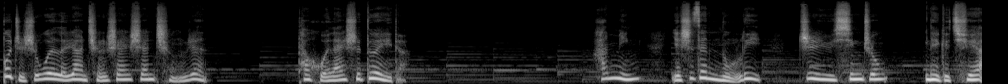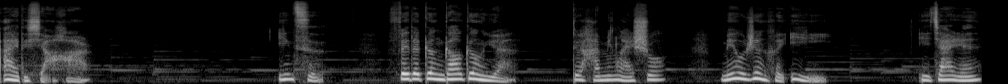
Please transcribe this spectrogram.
不只是为了让程珊珊承认他回来是对的。韩明也是在努力治愈心中那个缺爱的小孩。因此，飞得更高更远，对韩明来说没有任何意义。一家人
